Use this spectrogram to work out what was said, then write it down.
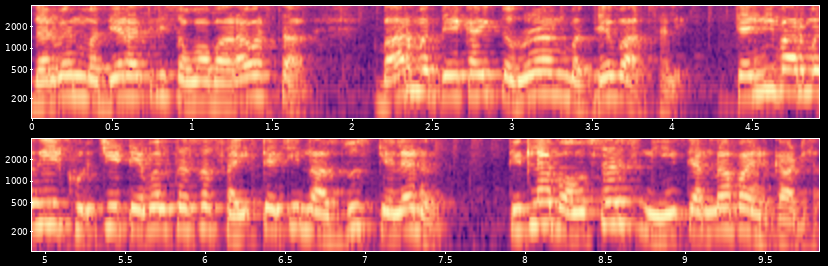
दरम्यान मध्यरात्री सव्वा बारा वाजता बारमध्ये काही तरुणांमध्ये वाद झाले. त्यांनी बारमधील खुर्ची टेबल तसंच साहित्याची नासधूस केल्यानं तिथल्या बाउन्सर्सनी त्यांना बाहेर काढलं.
